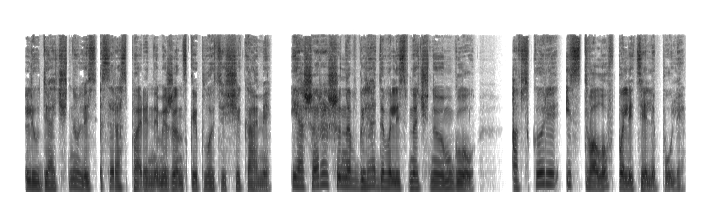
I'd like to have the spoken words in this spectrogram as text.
Люди очнулись с распаренными женской плотью щеками и ошарашенно вглядывались в ночную мглу, а вскоре из стволов полетели пули.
